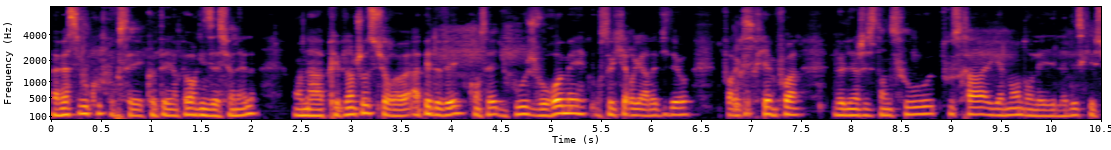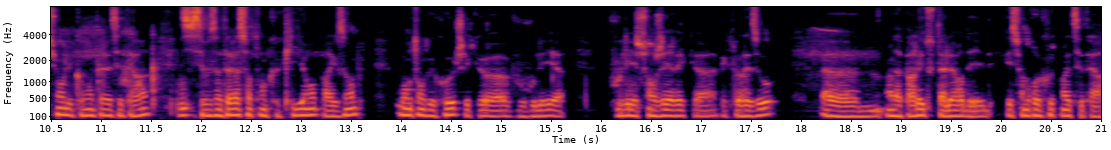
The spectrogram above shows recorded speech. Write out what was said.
Bah, merci beaucoup pour ces côtés un peu organisationnels. On a appris plein de choses sur euh, AP2V, conseil. Du coup, je vous remets, pour ceux qui regardent la vidéo, pour la quatrième fois, le lien juste en dessous. Tout sera également dans la description, les commentaires, etc. Si ça vous intéresse en tant que client, par exemple, ou en tant que coach et que euh, vous voulez euh, voulez échanger avec, avec le réseau. on a parlé tout à l'heure des, questions de recrutement, etc.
